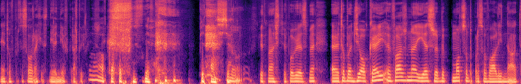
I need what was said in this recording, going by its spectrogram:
Nie, to w procesorach jest, nie, nie w kartach. No, w kartach jest, nie wiem, 15. No, 15 powiedzmy, e, to będzie ok. Ważne jest, żeby mocno popracowali nad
